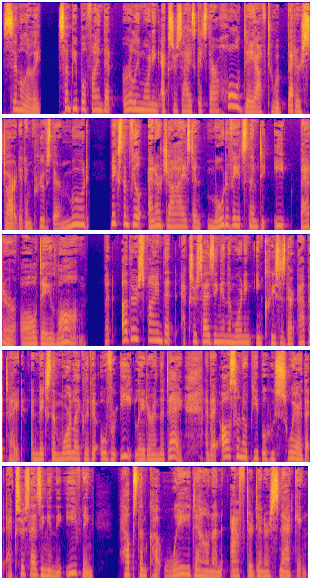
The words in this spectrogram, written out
Similarly, some people find that early morning exercise gets their whole day off to a better start. It improves their mood, makes them feel energized, and motivates them to eat better all day long. But others find that exercising in the morning increases their appetite and makes them more likely to overeat later in the day. And I also know people who swear that exercising in the evening helps them cut way down on after dinner snacking.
